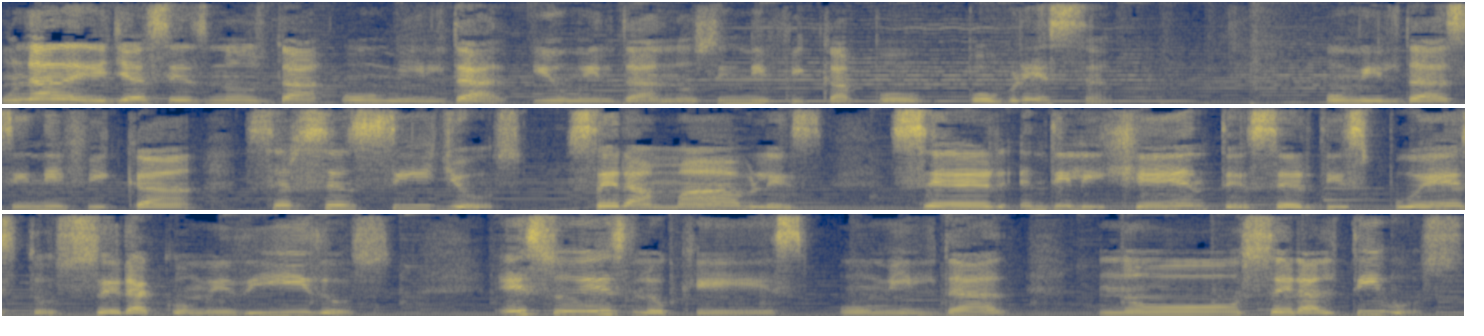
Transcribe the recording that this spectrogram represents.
Una de ellas es nos da humildad y humildad no significa pobreza. Humildad significa ser sencillos, ser amables, ser diligentes, ser dispuestos, ser acomedidos. Eso es lo que es humildad, no ser altivos,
